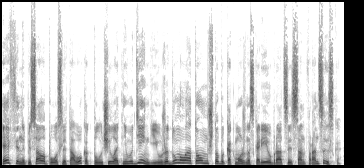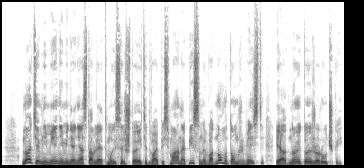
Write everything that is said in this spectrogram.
Эффи написала после того, как получила от него деньги и уже думала о том, чтобы как можно скорее убраться из Сан-Франциско. Но, тем не менее, меня не оставляет мысль, что эти два письма написаны в одном и том же месте и одной и той же ручкой.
